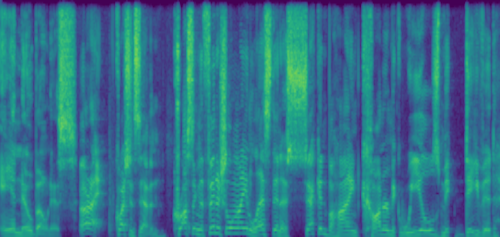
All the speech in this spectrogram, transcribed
and no bonus. All right, question seven. Crossing the finish line less than a second behind Connor McWheels McDavid,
